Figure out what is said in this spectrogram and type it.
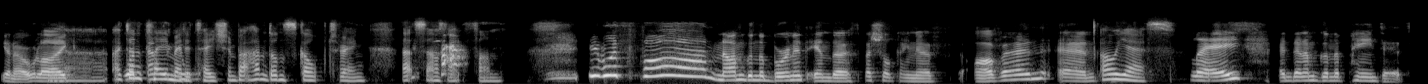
You know, like yeah. I've done clay meditation, but I haven't done sculpturing. That sounds like fun it was fun. Now I'm gonna burn it in the special kind of oven and oh yes, clay, and then I'm gonna paint it.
